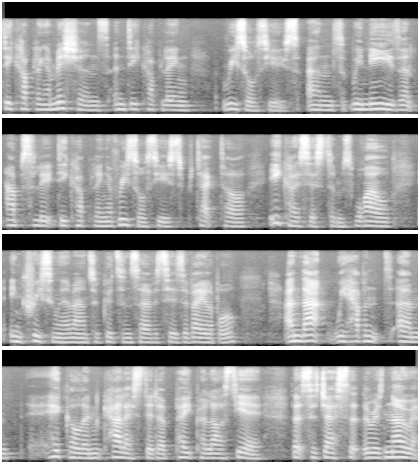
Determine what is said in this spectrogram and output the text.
decoupling emissions and decoupling resource use. And we need an absolute decoupling of resource use to protect our ecosystems while increasing the amount of goods and services available. And that we haven't, um, Hickel and Kallis did a paper last year that suggests that there is no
